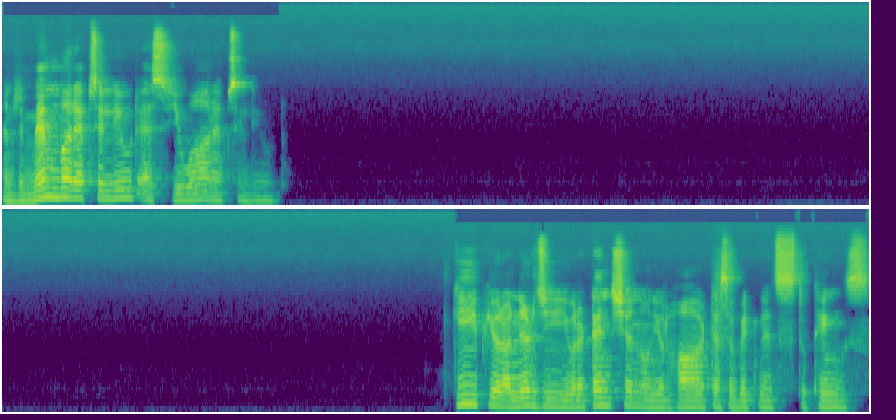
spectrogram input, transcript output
And remember Absolute as you are Absolute. Keep your energy, your attention on your heart as a witness to things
